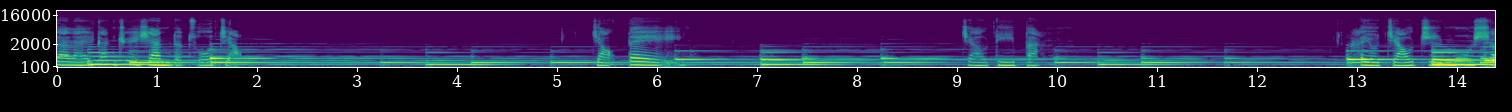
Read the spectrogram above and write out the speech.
再来感觉一下你的左脚，脚背、脚底板，还有脚趾末梢。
